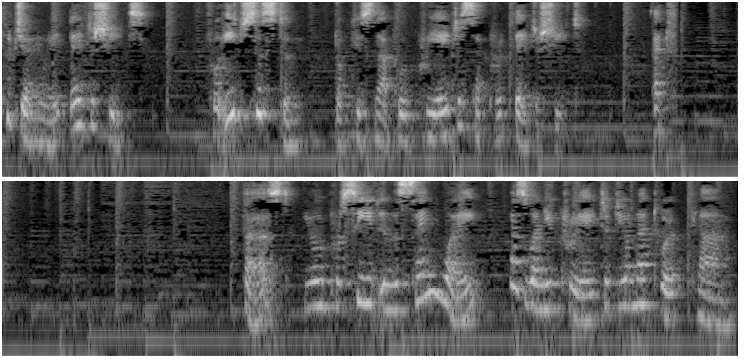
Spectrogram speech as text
to generate datasheets. For each system, DocuSnap will create a separate datasheet. At first, you will proceed in the same way as when you created your network plan.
